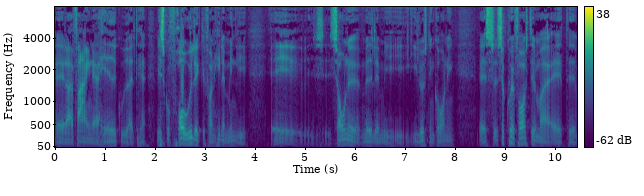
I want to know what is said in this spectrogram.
eller erfaringen af at hade Gud og alt det her. Hvis jeg skulle prøve at udlægge det for en helt almindelig øh, sovnemedlem i, i, i Løsning Korning, øh, så, så kunne jeg forestille mig, at, øh,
